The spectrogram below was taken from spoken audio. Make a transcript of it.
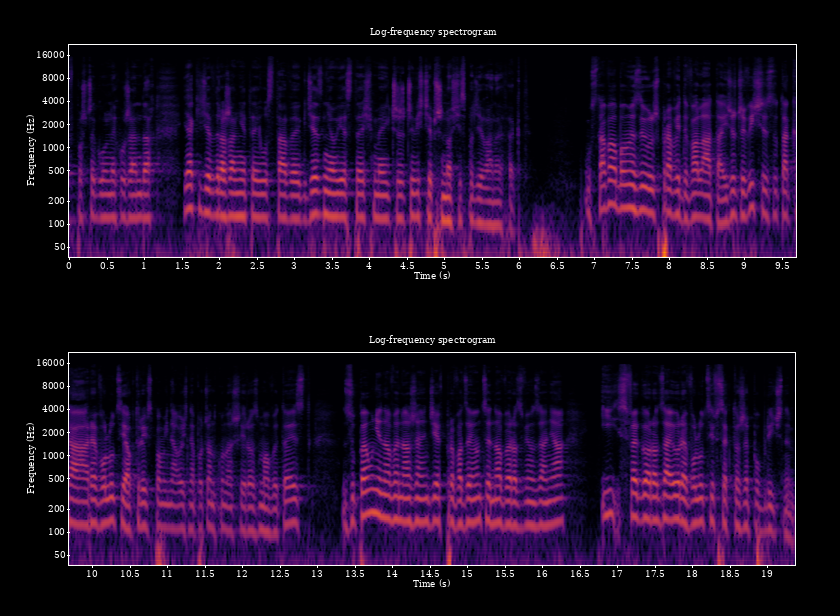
w poszczególnych urzędach. Jak idzie wdrażanie tej ustawy, gdzie z nią jesteśmy i czy rzeczywiście przynosi spodziewane efekty? Ustawa obowiązuje już prawie dwa lata i rzeczywiście jest to taka rewolucja, o której wspominałeś na początku naszej rozmowy. To jest zupełnie nowe narzędzie wprowadzające nowe rozwiązania i swego rodzaju rewolucję w sektorze publicznym.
